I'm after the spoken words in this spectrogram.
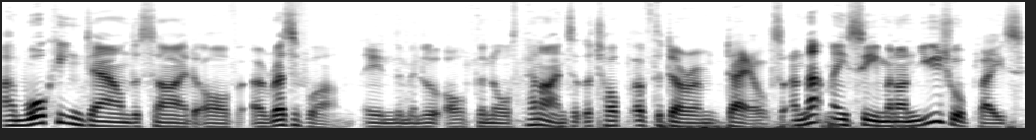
I'm walking down the side of a reservoir in the middle of the North Pennines at the top of the Durham Dales, and that may seem an unusual place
